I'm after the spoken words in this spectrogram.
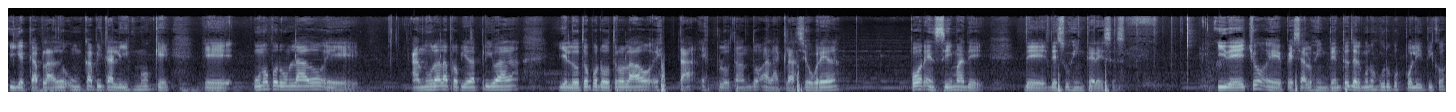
y que aplaude un capitalismo que eh, uno por un lado eh, anula la propiedad privada y el otro por otro lado está explotando a la clase obrera por encima de, sus intereses. Y de hecho, eh, pese a los intentos de algunos grupos políticos,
